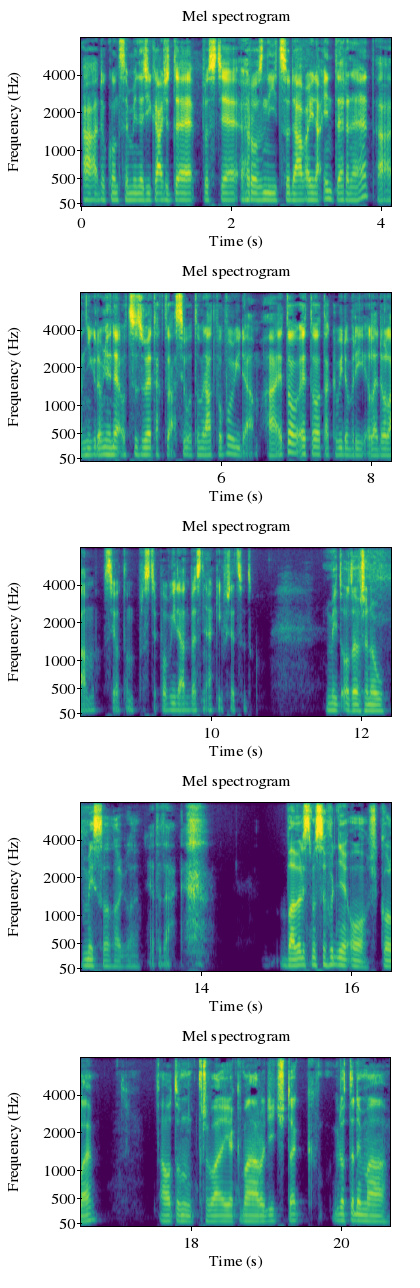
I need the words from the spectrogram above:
a dokonce mi neříká, že to je prostě hrozný, co dávají na internet a nikdo mě neodsuzuje, tak to asi o tom rád popovídám. A je to, je to takový dobrý ledolam si o tom prostě povídat bez nějakých předsudků. Mít otevřenou mysl takhle. Je to tak. Bavili jsme se hodně o škole, a o tom třeba, jak má rodič, tak kdo tedy má,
